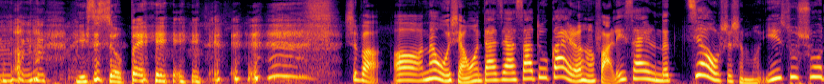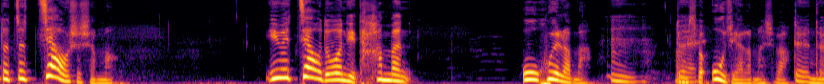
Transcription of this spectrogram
也是责备，是吧？哦，那我想问大家，撒都盖人和法利赛人的教是什么？耶稣说的这教是什么？因为教的问题，他们误会了嘛？嗯，对，是吧？误解了嘛？是吧？对对，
